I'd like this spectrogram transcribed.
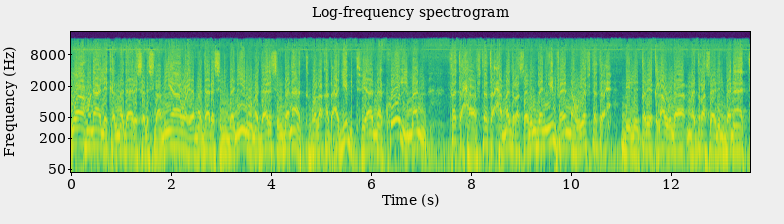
وهنالك المدارس الإسلامية وهي مدارس البنين ومدارس البنات. ولقد عجبت في أن كل من فتح افتتح مدرسة للبنين فإنه يفتتح بالطريق الأولى مدرسة للبنات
